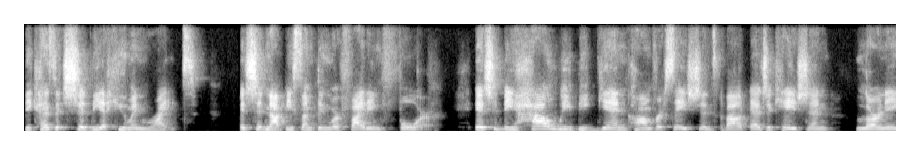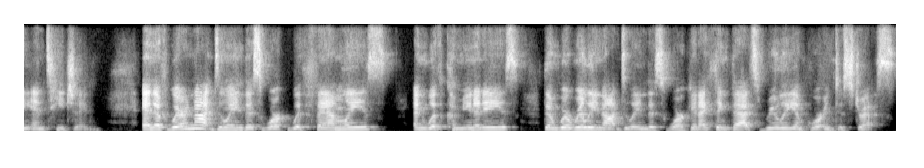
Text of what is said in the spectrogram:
because it should be a human right. It should not be something we're fighting for. It should be how we begin conversations about education, learning, and teaching. And if we're not doing this work with families and with communities, then we're really not doing this work. And I think that's really important to stress.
